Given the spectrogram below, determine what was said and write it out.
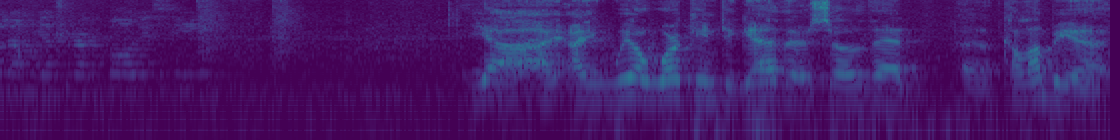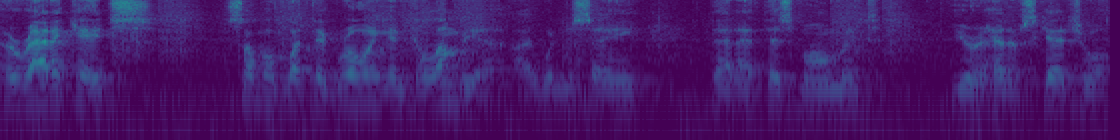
Colombia's drug policy. Yeah, I, I, we are working together so that uh, Colombia eradicates some of what they're growing in Colombia. I wouldn't say that at this moment you're ahead of schedule,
